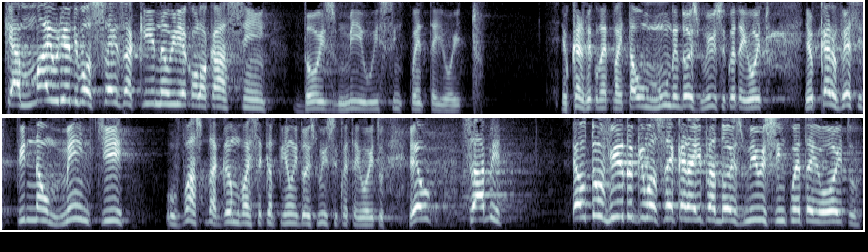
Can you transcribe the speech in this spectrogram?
que a maioria de vocês aqui não iria colocar assim 2058. Eu quero ver como é que vai estar o mundo em 2058. Eu quero ver se finalmente o Vasco da Gama vai ser campeão em 2058. Eu, sabe, eu duvido que você queira ir para 2058,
